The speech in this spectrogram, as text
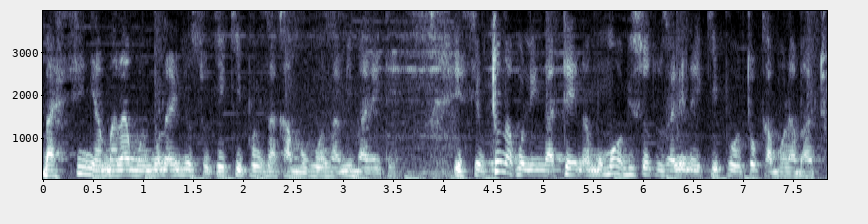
basigne ya malamu emonani nyonso ke ekipe oyo ezaka moko oza mibale te et surtout na kolinga te na moment oyo biso tozali na ekipe oyo tokabola bato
